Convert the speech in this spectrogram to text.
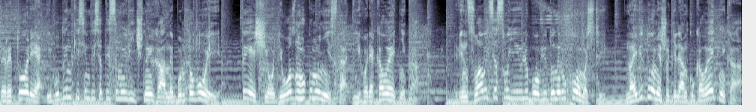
територія і будинки 77-річної Ганни Буртової, тещі одіозного комуніста Ігоря Калетніка. Він славиться своєю любов'ю до нерухомості. Найвідомішу ділянку Калетніка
